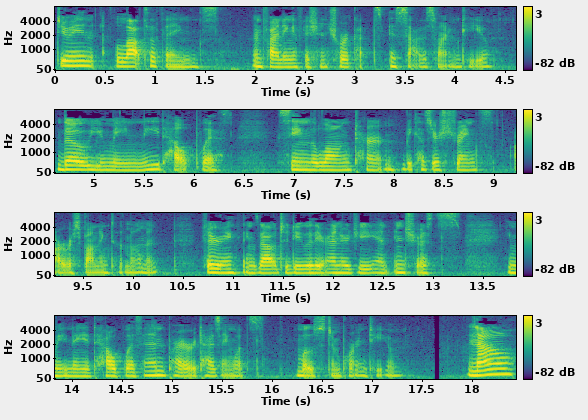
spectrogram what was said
doing lots of things, and finding efficient shortcuts is satisfying to you, though you may need help with seeing the long term because your strengths are responding to the moment. Figuring things out to do with your energy and interests you may need help with, and prioritizing what's most important to you. Now,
